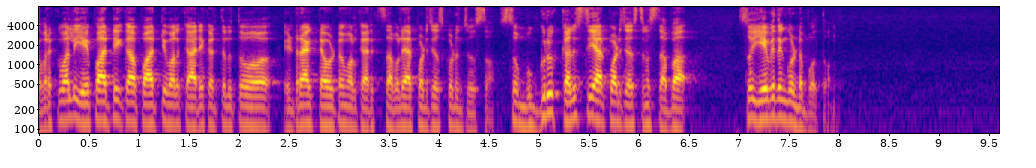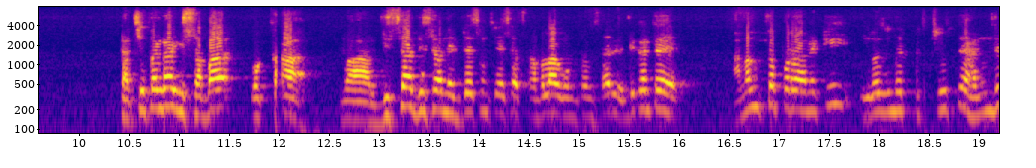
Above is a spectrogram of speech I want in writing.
ఎవరికి వాళ్ళు ఏ పార్టీకి ఆ పార్టీ వాళ్ళ కార్యకర్తలతో ఇంటరాక్ట్ అవ్వడం వాళ్ళ కార్యకర్త సభలు ఏర్పాటు చేసుకోవడం చూస్తాం. సో ముగ్గురు కలిసి ఏర్పాటు చేస్తున్న సభ సో ఏ విధంగా ఉండబోతోంది? ఖచ్చితంగా ఈ సభ ఒక దిశ దిశ నిర్దేశం చేసే సభలాగా ఉంటుంది సార్. ఎందుకంటే అనంతపురానికి ఈ రోజు మీరు చూస్తే హండ్రీ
